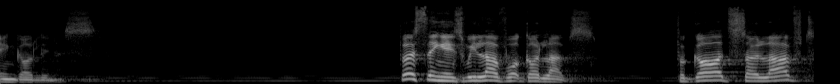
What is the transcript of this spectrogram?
in godliness? First thing is, we love what God loves. For God so loved,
